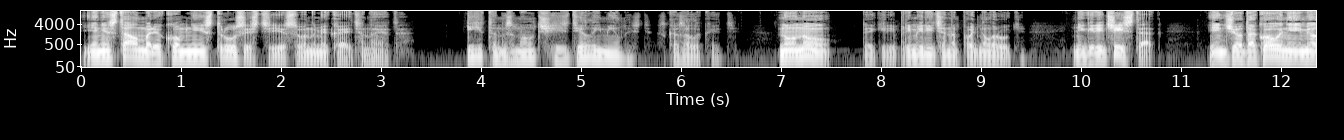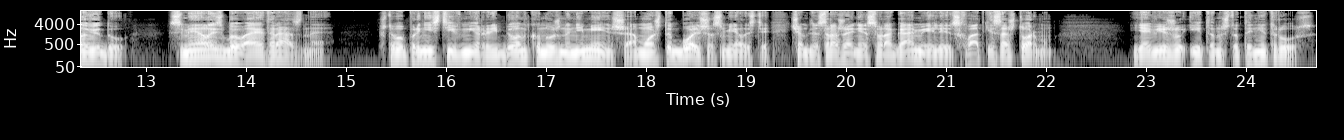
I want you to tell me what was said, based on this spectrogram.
Я не стал моряком не из трусости, если вы намекаете на это. «Итан, замолчи, сделай милость», — сказала Кэти. «Ну-ну», — Текери примирительно поднял руки. «Не горячись так. Я ничего такого не имел в виду. Смелость бывает разная. Чтобы принести в мир ребенка, нужно не меньше, а может и больше смелости, чем для сражения с врагами или схватки со штормом. Я вижу, Итан, что ты не трус.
